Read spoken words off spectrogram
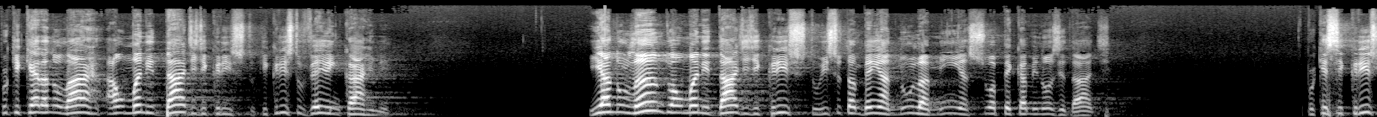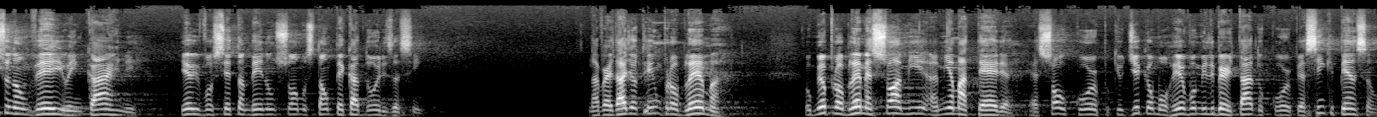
porque quer anular a humanidade de Cristo, que Cristo veio em carne. E anulando a humanidade de Cristo, isso também anula a minha, a sua pecaminosidade. Porque se Cristo não veio em carne, eu e você também não somos tão pecadores assim. Na verdade, eu tenho um problema. O meu problema é só a minha, a minha matéria, é só o corpo. Que o dia que eu morrer, eu vou me libertar do corpo. É assim que pensam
